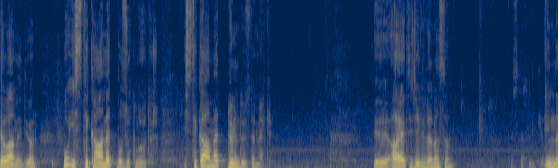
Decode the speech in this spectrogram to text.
devam ediyor. Bu istikamet bozukluğudur. İstikamet dümdüz demek. Ee, ayet-i celile nasıl? İnne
